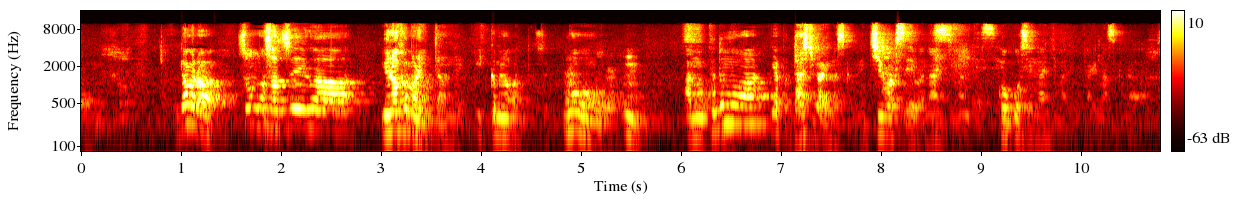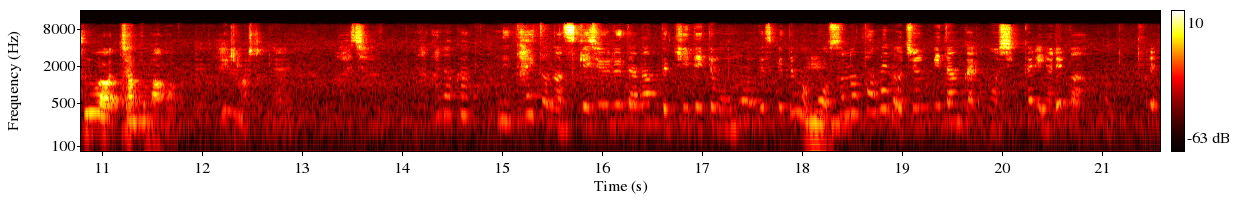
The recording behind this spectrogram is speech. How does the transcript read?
うんだから、そんな撮影が夜中まで行ったんで、一回もなかった。もう、うん。あの、子供はやっぱ出しがありますからね。中学生は何時まで、高校生何時までってありますから、それはちゃんと守ってできましたね。あじゃあなかなか、ね、タイトなスケジュールだなって聞いていても思うんですけどでも、うんもうそのための準備段階をもうしっかりやれば取れ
